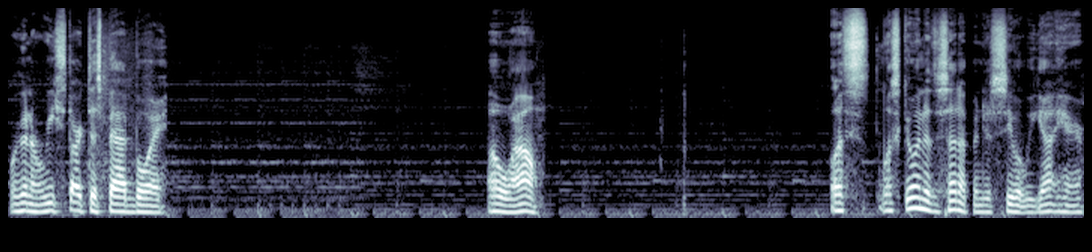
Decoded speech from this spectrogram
We're gonna restart this bad boy. Oh wow. Let's let's go into the setup and just see what we got here.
